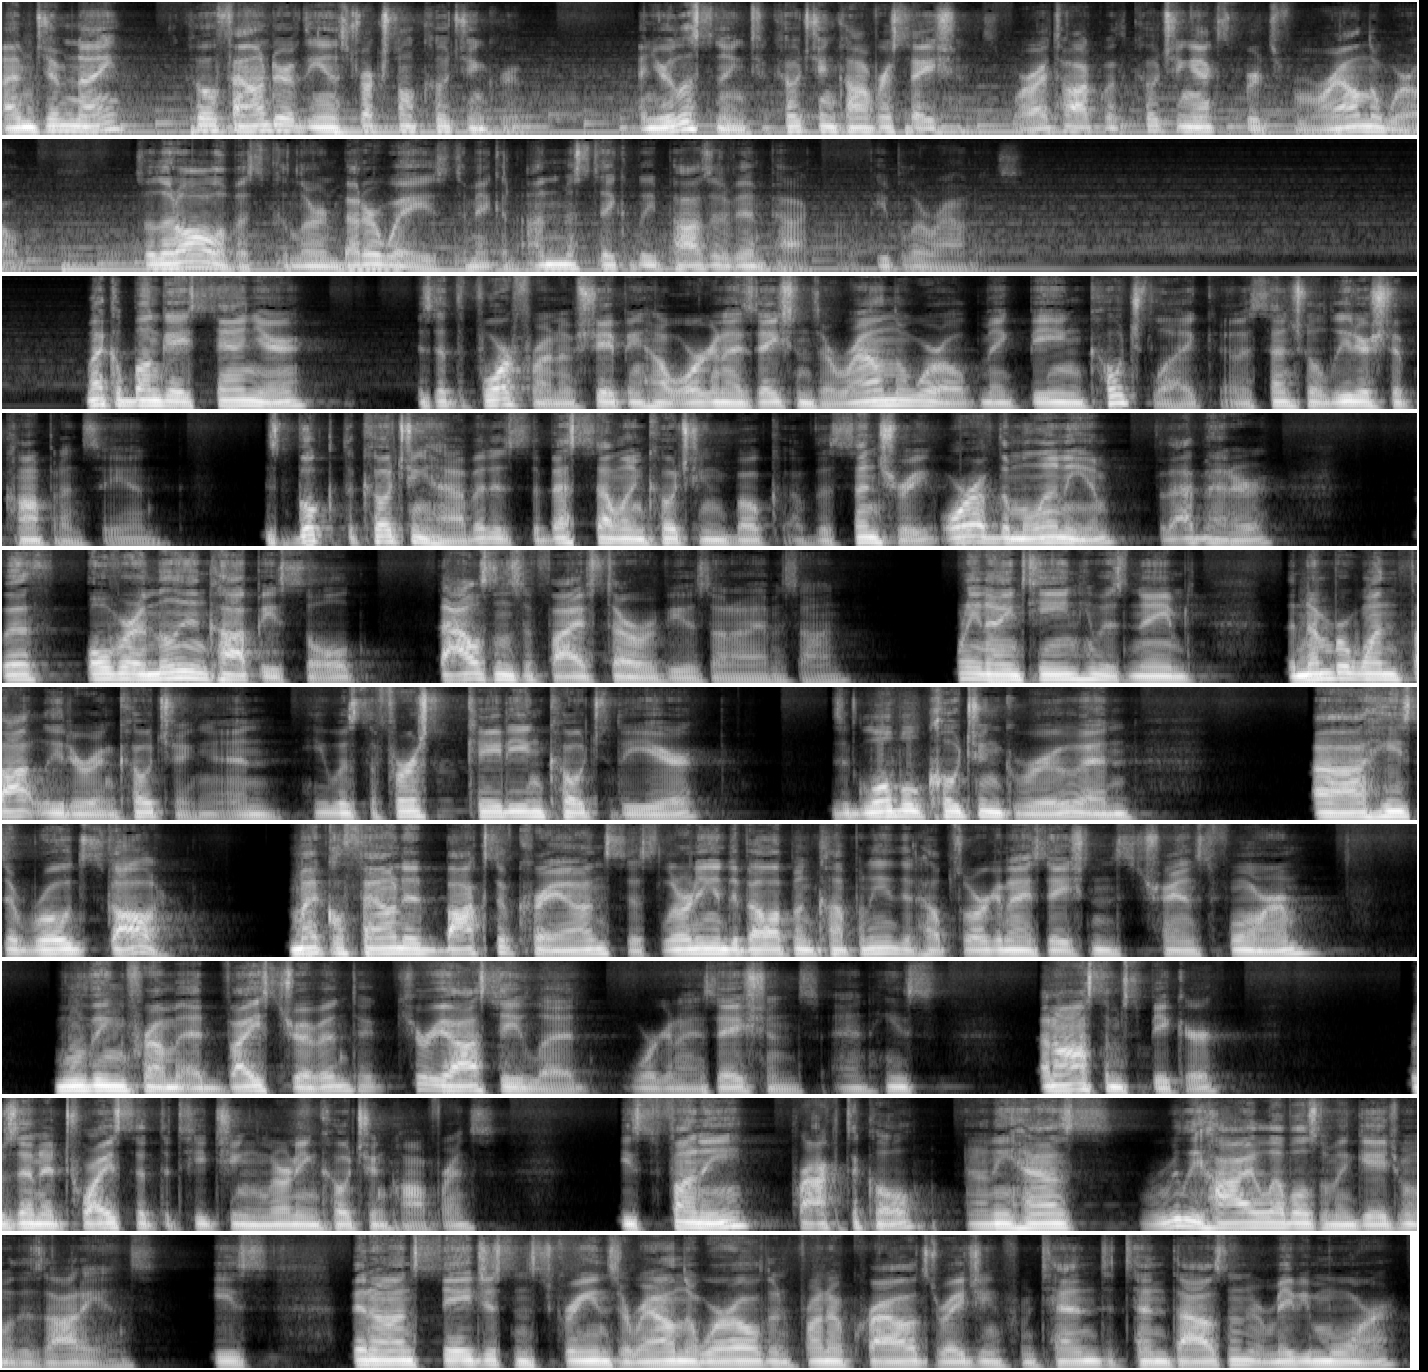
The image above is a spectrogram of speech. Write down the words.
I'm Jim Knight, co founder of the Instructional Coaching Group, and you're listening to Coaching Conversations, where I talk with coaching experts from around the world so that all of us can learn better ways to make an unmistakably positive impact on the people around us. Michael Bungay Stanier is at the forefront of shaping how organizations around the world make being coach like an essential leadership competency. And his book, The Coaching Habit, is the best selling coaching book of the century, or of the millennium for that matter, with over a million copies sold, thousands of five star reviews on Amazon. 2019, he was named the number one thought leader in coaching, and he was the first Canadian Coach of the Year. He's a global coaching guru, and uh, he's a Rhodes Scholar. Michael founded Box of Crayons, this learning and development company that helps organizations transform, moving from advice driven to curiosity led organizations. And he's an awesome speaker presented twice at the Teaching Learning Coaching Conference. He's funny, practical, and he has really high levels of engagement with his audience. He's been on stages and screens around the world in front of crowds ranging from 10 to 10,000 or maybe more.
